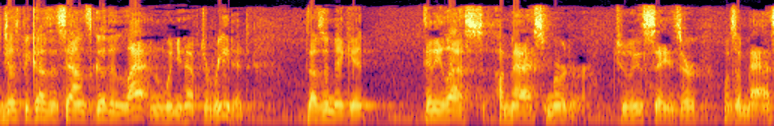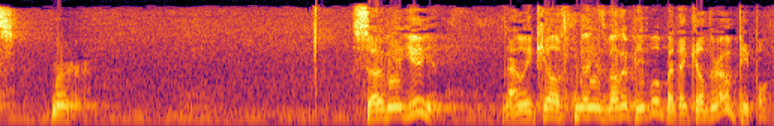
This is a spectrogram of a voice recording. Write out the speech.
Just because it sounds good in Latin when you have to read it doesn't make it any less a mass murderer. Julius Caesar was a mass murderer. Soviet Union not only killed millions of other people, but they killed their own people.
